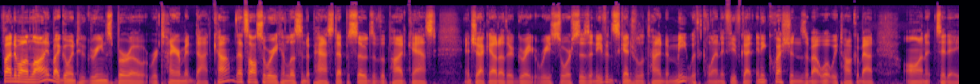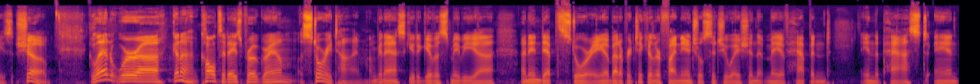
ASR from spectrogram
Find him online by going to greensbororetirement.com. That's also where you can listen to past episodes of the podcast and check out other great resources and even schedule a time to meet with Glenn if you've got any questions about what we talk about on today's show. Glenn, we're uh, going to call today's program Story Time. I'm going to ask you to give us maybe uh, an in depth story about a particular financial situation that may have happened in the past, and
